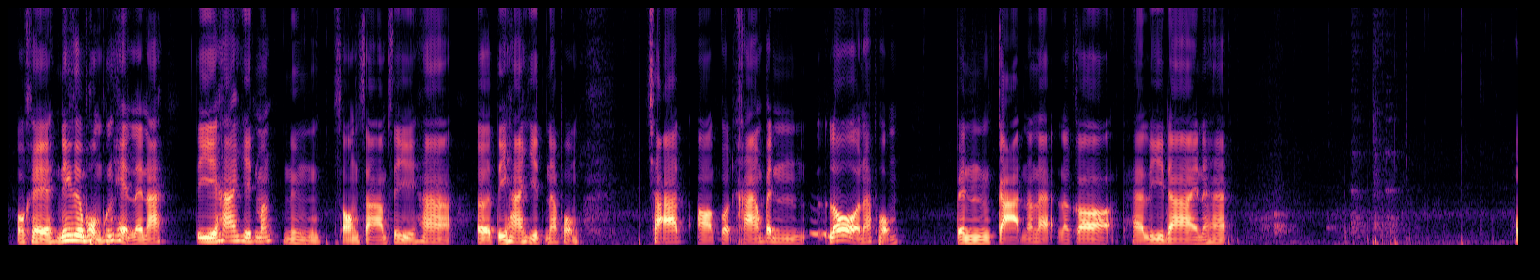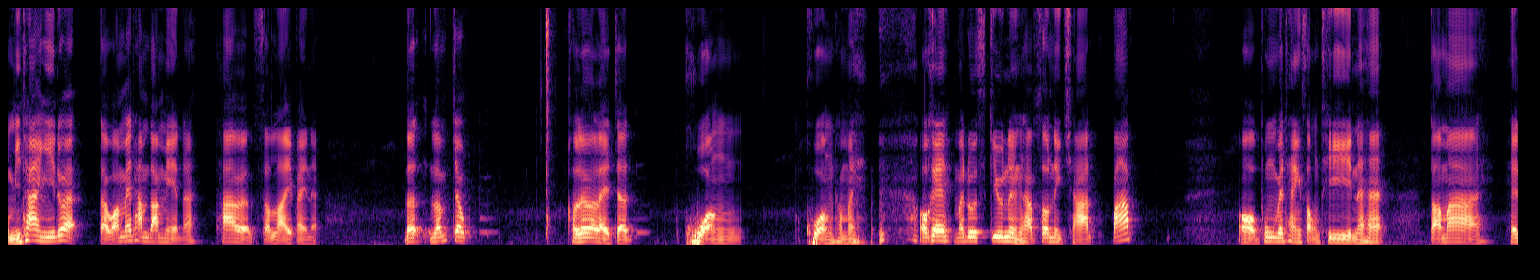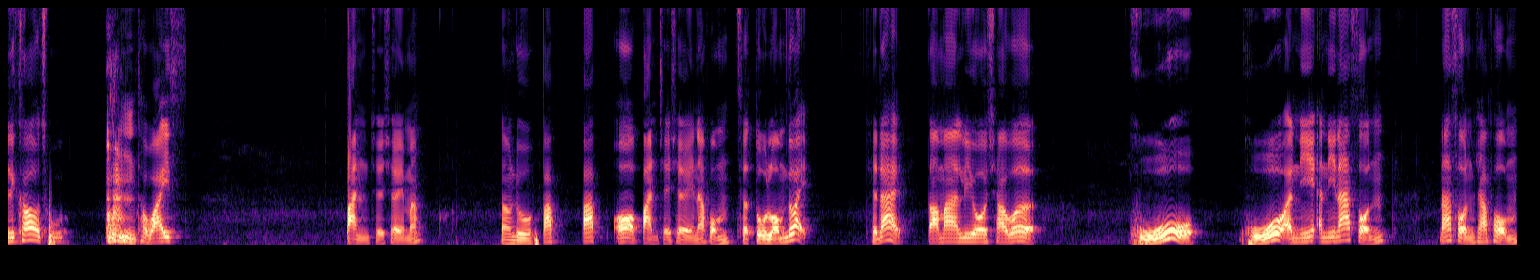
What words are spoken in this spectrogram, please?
โอเค นี่คือผมเพิ่งเห็นเลยนะ ตีห้าฮิตมั้งหนึ่งสองสามสี่ห้าเออตีห้าฮิตนะผม ชาร์จออกกดค้างเป็นโล่นะผม เป็นกาดนั่นแหละ แล้วก็แพรี่ได้นะฮะ ผมมีท่าอย่างนี้ด้วย แต่ว่าไม่ทำดาเมจนะท่าแบบสไลด์ไปเนี่ย แล้วแล้วจะเขาเรียกว่าอะไรจะควงควงทำไม โอเค มาดูสกิลหนึ่งครับโซนิกชาร์จปั๊บอ๋อพุ่งไปแทงสองทีนะฮะ ต่อมา Helical to Twice ปั่นเฉยๆมั้งลองดูปั๊บปั๊บอ้อปั่นเฉยๆนะผมศัตรูล้มด้วยใช้ได้ ต่อมา Leo Shower หู หู อันนี้ อันนี้น่าสน น่าสนครับผม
